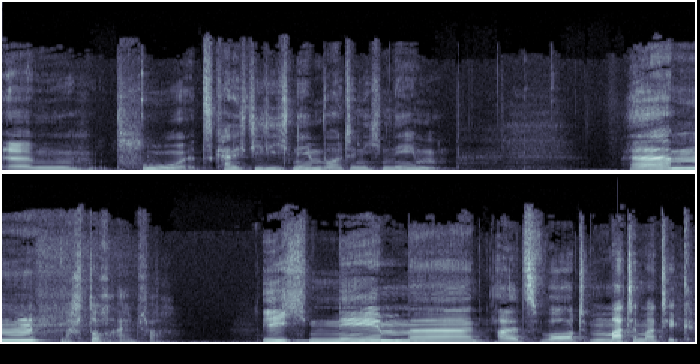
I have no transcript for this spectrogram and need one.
ähm, puh, jetzt kann ich die, die ich nehmen wollte, nicht nehmen. Ähm, Mach doch einfach. ich nehme als Wort Mathematik.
